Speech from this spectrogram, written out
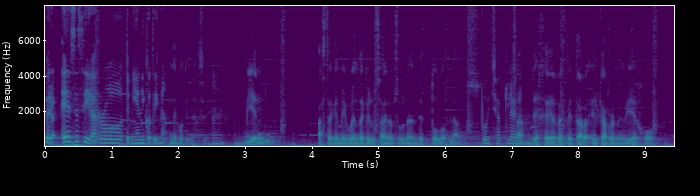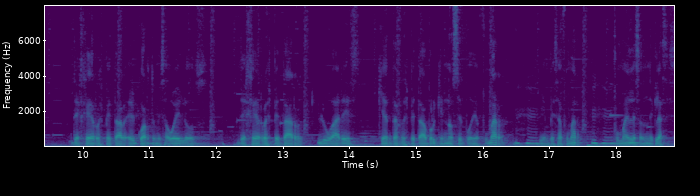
Pero ese cigarro tenía nicotina. nicotina, sí. Mm. Bien, hasta que me di cuenta que lo usaba en absolutamente todos lados. Pucha, O claro. sea, dejé de respetar el carro de mi viejo, dejé de respetar el cuarto de mis abuelos, dejé de respetar lugares que antes respetaba porque no se podía fumar. Y empecé a fumar. Fumar en el salón de clases.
